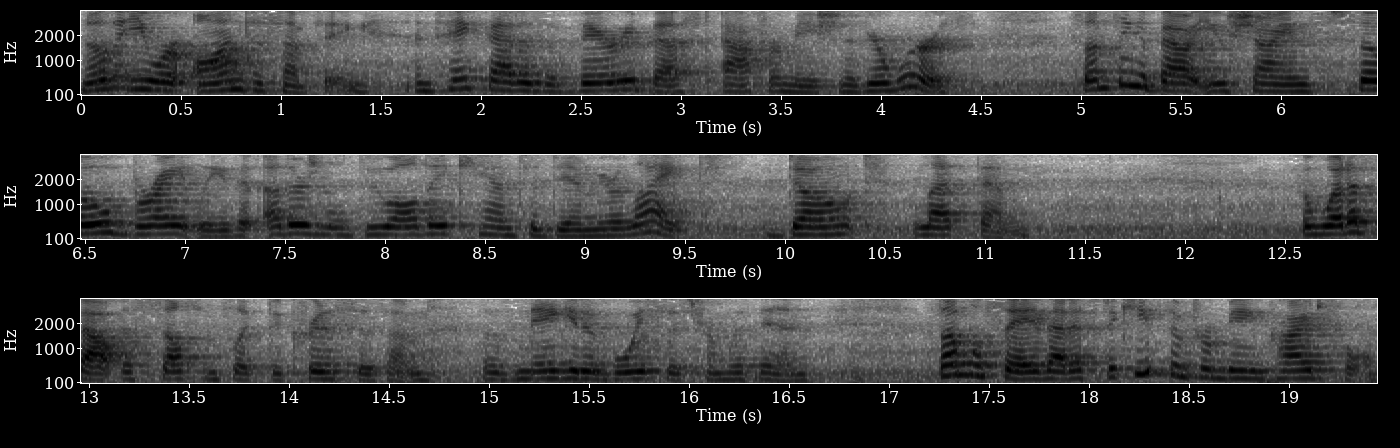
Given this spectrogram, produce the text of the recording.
Know that you are onto something and take that as the very best affirmation of your worth. Something about you shines so brightly that others will do all they can to dim your light. Don't let them. So, what about the self inflicted criticism, those negative voices from within? Some will say that it's to keep them from being prideful,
